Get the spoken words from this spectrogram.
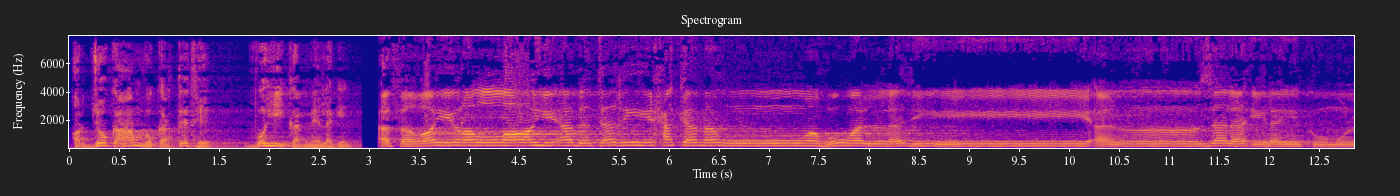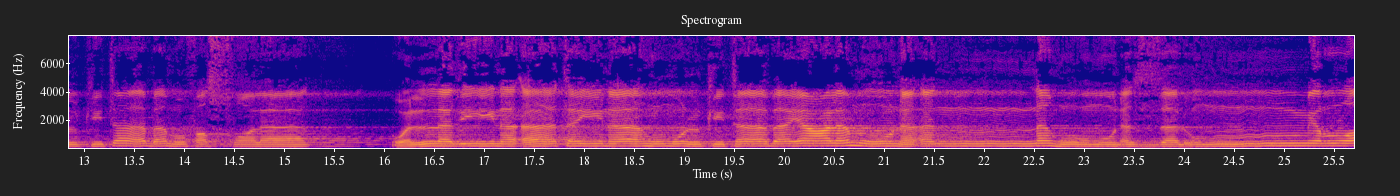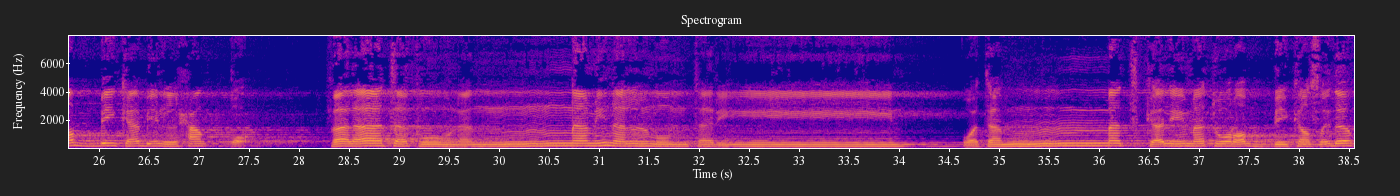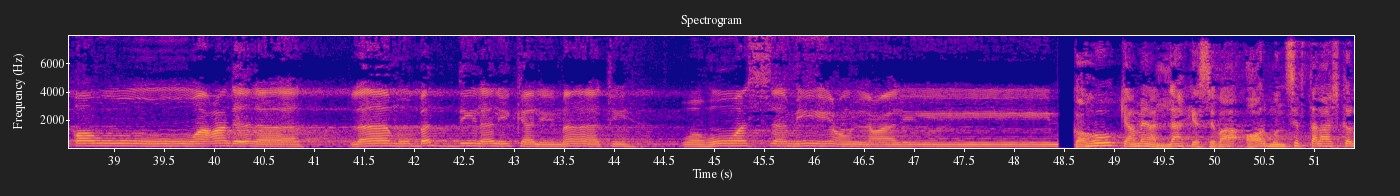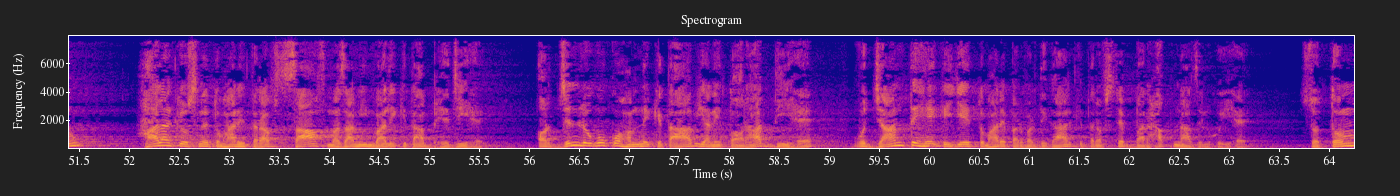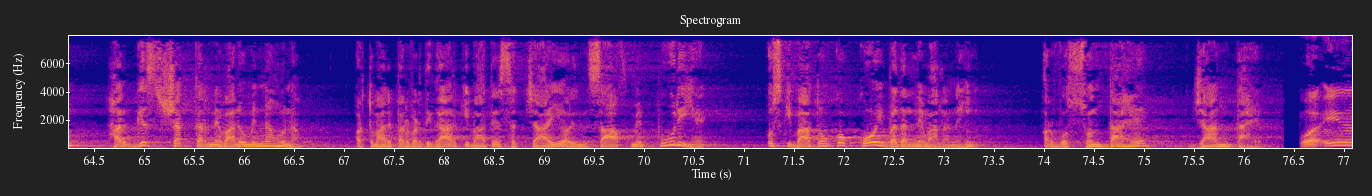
اور جو کام وہ کرتے تھے وہی کرنے لگیں أفغير الله أبتغي حكما وهو الذي أنزل إليكم الكتاب مفصلا والذين آتيناهم الكتاب يعلمون أنه منزل من ربك بالحق فلا تكونن من الممترين. وتمت كلمة ربك صدقا وعدلا. لا مبدل لكلماته وهو السميع العليم. کہو، کیا میں اللہ کے سوا اور منصف تلاش کروں؟ حالانکہ اس نے تمہاری طرف صاف مضامین والی کتاب بھیجی ہے۔ اور جن لوگوں کو ہم نے کتاب یعنی تورات دی ہے، وہ جانتے ہیں کہ یہ تمہارے پروردگار کی طرف سے برحق نازل ہوئی ہے۔ سو تم ہرگز شک کرنے والوں میں نہ ہونا۔ اور تمہارے پروردگار کی باتیں سچائی اور انصاف میں پوری ہیں۔ اس کی باتوں کو کوئی بدلنے والا نہیں۔ اور وہ سنتا ہے، جانتا ہے۔ وَإِن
